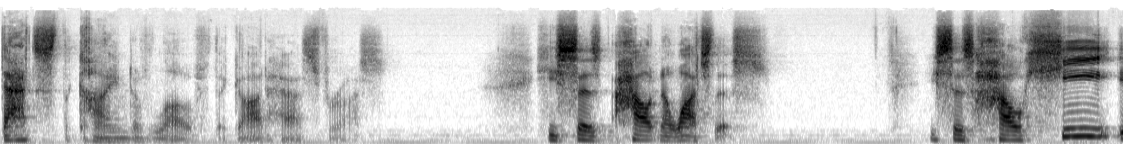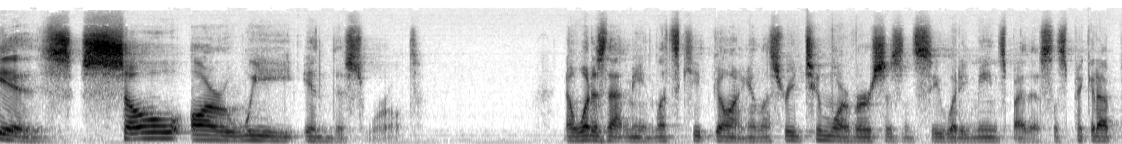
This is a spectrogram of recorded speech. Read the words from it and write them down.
That's the kind of love that God has for us. He says, How, now watch this. He says, How he is, so are we in this world. Now, what does that mean? Let's keep going and let's read two more verses and see what he means by this. Let's pick it up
